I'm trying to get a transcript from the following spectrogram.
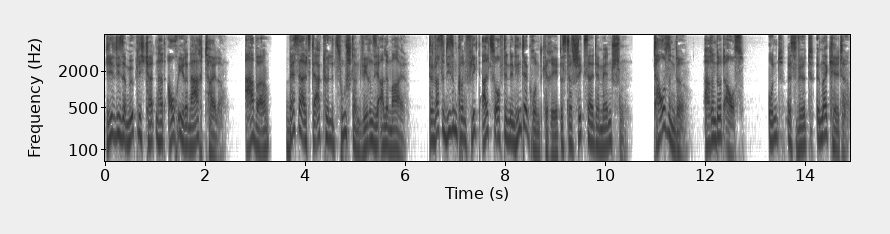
jede dieser Möglichkeiten hat auch ihre Nachteile. Aber besser als der aktuelle Zustand wären sie allemal. Denn was in diesem Konflikt allzu oft in den Hintergrund gerät, ist das Schicksal der Menschen. Tausende harren dort aus. Und es wird immer kälter.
